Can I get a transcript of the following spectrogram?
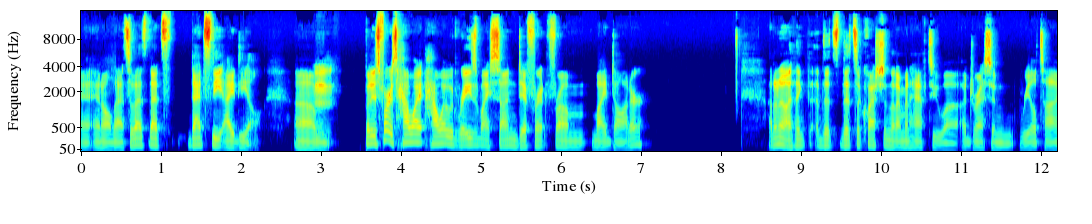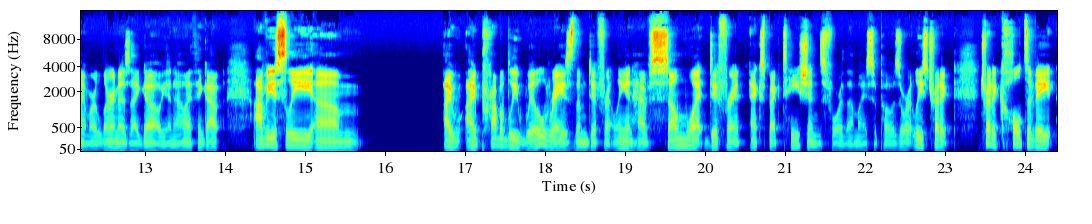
and all that. So that's that's that's the ideal. Um but as far as how I how I would raise my son different from my daughter, I don't know. I think that's that's a question that I'm going to have to uh, address in real time or learn as I go. You know, I think I, obviously um, I I probably will raise them differently and have somewhat different expectations for them, I suppose, or at least try to try to cultivate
